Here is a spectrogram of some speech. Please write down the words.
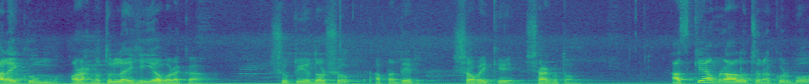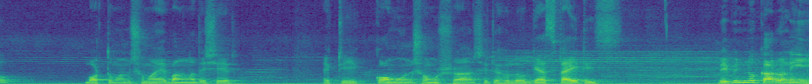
আলাইকুম আরহামতুল্লাহি আবরাকা সুপ্রিয় দর্শক, আপনাদের সবাইকে স্বাগতম। আজকে আমরা আলোচনা করব বর্তমান সময়ে বাংলাদেশের একটি কমন সমস্যা, সেটা হলো গ্যাস্ট্রাইটিস। বিভিন্ন কারণেই,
